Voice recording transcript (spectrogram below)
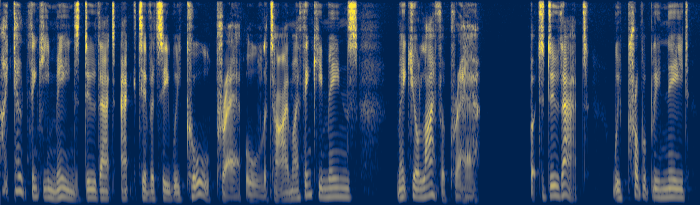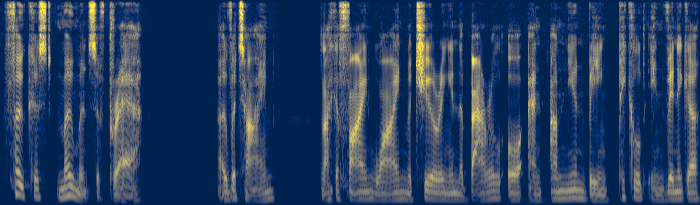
I don't think he means do that activity we call prayer all the time. I think he means make your life a prayer. But to do that, we probably need focused moments of prayer. Over time, like a fine wine maturing in the barrel or an onion being pickled in vinegar,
